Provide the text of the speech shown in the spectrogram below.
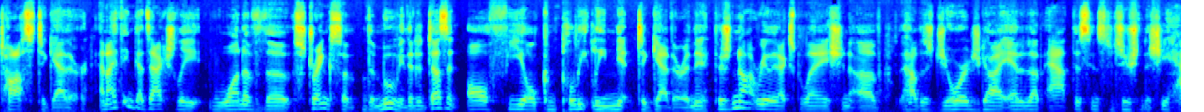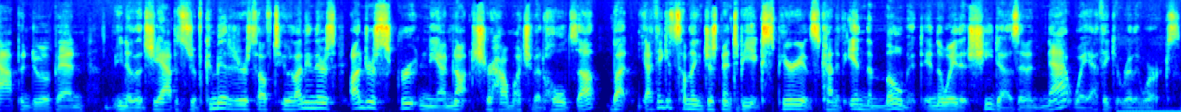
tossed together. And I think that's actually one of the strengths of the movie that it doesn't all feel completely knit together. And there, there's not really an explanation of how this George guy ended up at this institution that she happened to have been, you know, that she happens to have committed herself to. I mean, there's under scrutiny. I'm not sure how much of it holds up, but I think it's something just meant to be experienced kind of in the moment in the way that she does. And in that way, I think it really works.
